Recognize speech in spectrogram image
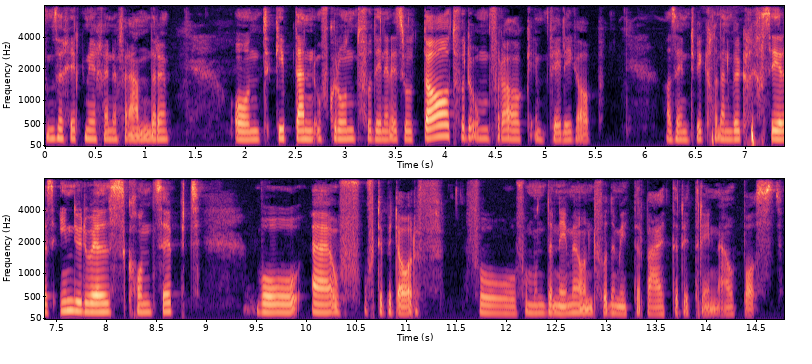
um sich irgendwie zu verändern. Und gibt dann aufgrund von den Resultaten von der Umfrage Empfehlungen ab. Also entwickeln dann wirklich sehr ein individuelles Konzept, wo äh, auf, auf den Bedarf von, vom Unternehmen und von den Mitarbeitern drin auch passt.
